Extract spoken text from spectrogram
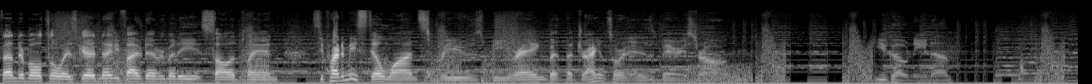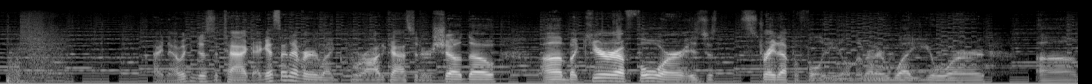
Thunderbolt's always good. 95 to everybody. Solid plan. See, part of me still wants Ryu's B-Rang, but the Dragon Sword is very strong. You go, Nina. Alright, now we can just attack. I guess I never, like, broadcasted or showed, though. Um, but Cura 4 is just straight up a full heal, no matter what your um,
